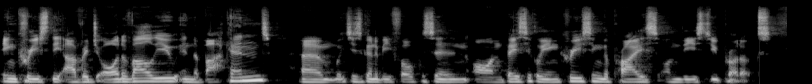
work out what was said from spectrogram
increase the average order value in the back end, um, which is going to be focusing on basically increasing the price on these two products.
